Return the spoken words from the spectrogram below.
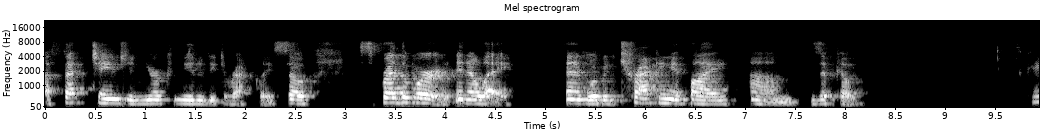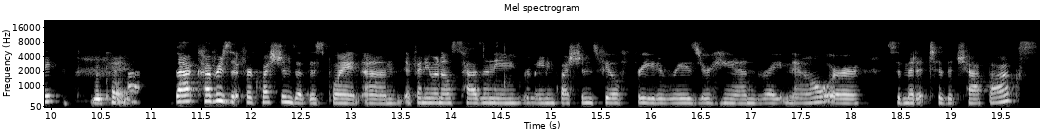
affect change in your community directly. So spread the word in LA and we'll be tracking it by um, zip code. That's great. Okay. Uh, that covers it for questions at this point. Um, if anyone else has any remaining questions, feel free to raise your hand right now or submit it to the chat box.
